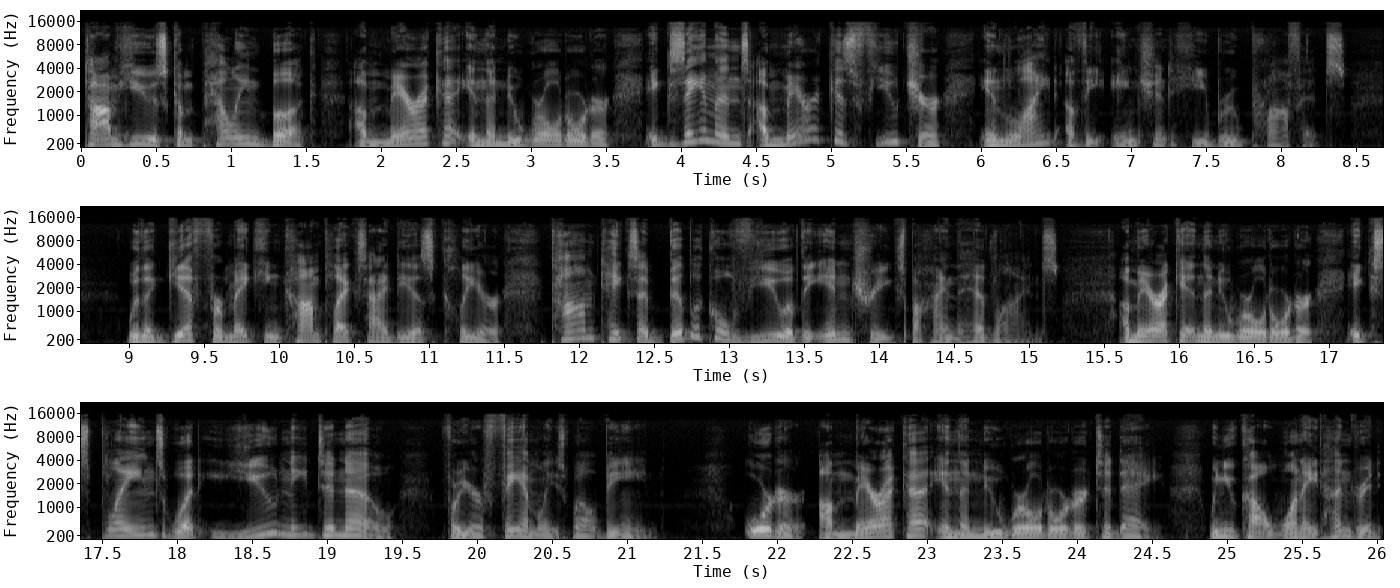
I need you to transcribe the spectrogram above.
Tom Hughes' compelling book, America in the New World Order, examines America's future in light of the ancient Hebrew prophets. With a gift for making complex ideas clear, Tom takes a biblical view of the intrigues behind the headlines. America in the New World Order explains what you need to know for your family's well being. Order America in the New World Order today when you call 1 800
